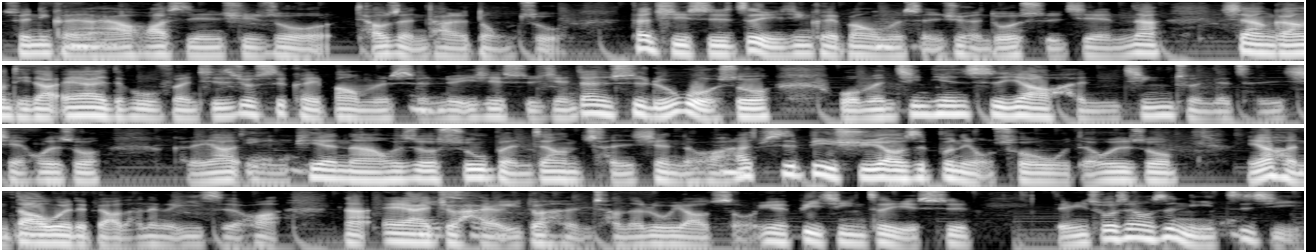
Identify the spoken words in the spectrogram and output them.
所以你可能还要花时间去做调整它的动作。但其实这已经可以帮我们省去很多时间。那像刚刚提到 AI 的部分，其实就是可以帮我们省略一些时间。但是如果说我们今天是要很精准的呈现，或者说可能要影片啊，或者说书本这样呈现的话，它是必须要是不能有错误的，或者说你要很到位的表达那个意思的话，那 AI 就还有一段很长的路要走，因为毕竟这也是等于说像是你自己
